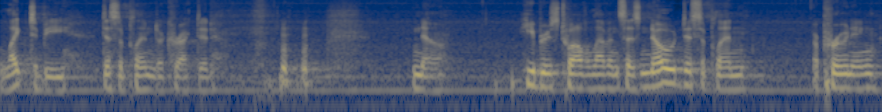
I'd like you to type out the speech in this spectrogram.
like to be disciplined or corrected? no. Hebrews 12:11 says no discipline or pruning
